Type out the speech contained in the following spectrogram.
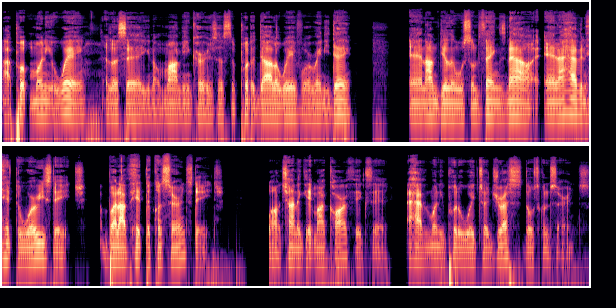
I put money away, as I said. You know, mommy encouraged us to put a dollar away for a rainy day, and I'm dealing with some things now, and I haven't hit the worry stage, but I've hit the concern stage. While I'm trying to get my car fixed, and I have money put away to address those concerns,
